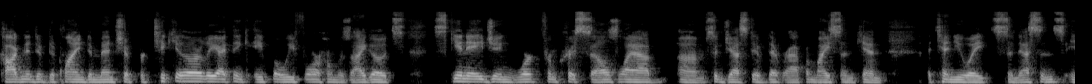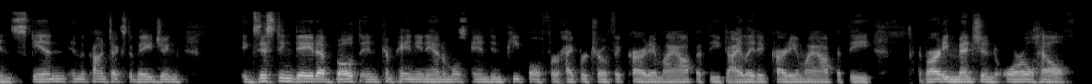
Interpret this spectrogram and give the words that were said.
cognitive decline dementia, particularly, I think, ApoE4 homozygotes, skin aging, work from Chris Sell's lab, um, suggestive that rapamycin can attenuate senescence in skin in the context of aging. Existing data, both in companion animals and in people for hypertrophic cardiomyopathy, dilated cardiomyopathy. I've already mentioned oral health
